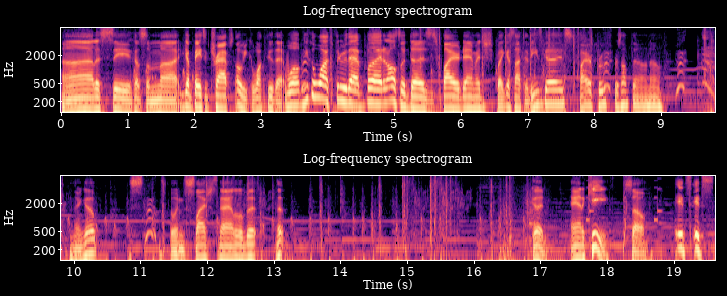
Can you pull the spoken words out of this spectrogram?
Uh, let's see. Got some. Uh, you got basic traps. Oh, you can walk through that. Well, you can walk through that, but it also does fire damage. But I guess not to these guys. Fireproof or something. I don't know. There you go. Let's, let's go and slash this guy a little bit. Yep. Good. And a key. So it's it's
